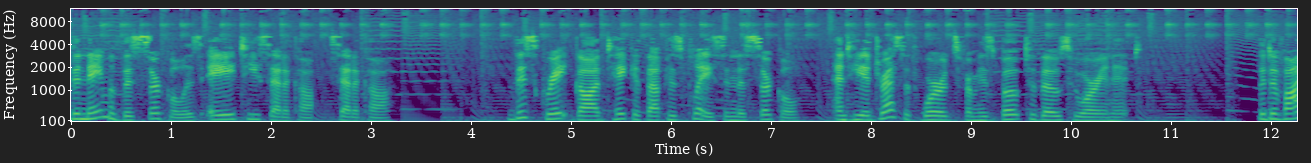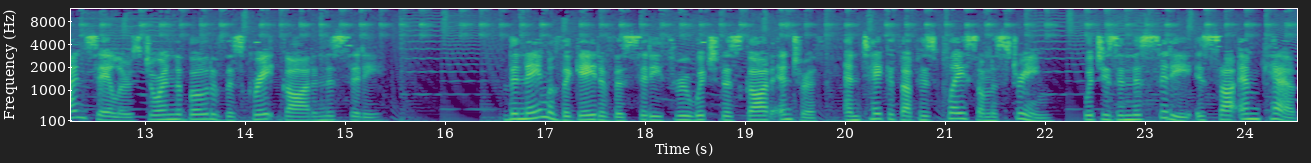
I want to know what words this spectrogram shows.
The name of this circle is Aat Sedekah, Sedekah. This great God taketh up his place in this circle, and he addresseth words from his boat to those who are in it. The divine sailors join the boat of this great God in this city. The name of the gate of this city through which this God entereth, and taketh up his place on the stream, which is in this city is Sa'em Keb.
